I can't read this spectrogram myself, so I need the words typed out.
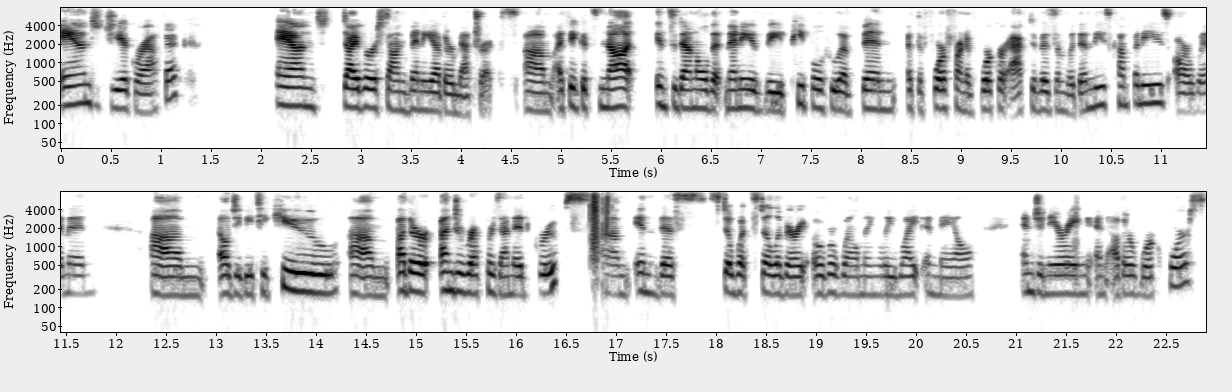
and geographic and diverse on many other metrics. Um, I think it's not incidental that many of the people who have been at the forefront of worker activism within these companies are women, um, LGBTQ, um, other underrepresented groups um, in this still what's still a very overwhelmingly white and male engineering and other workforce.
